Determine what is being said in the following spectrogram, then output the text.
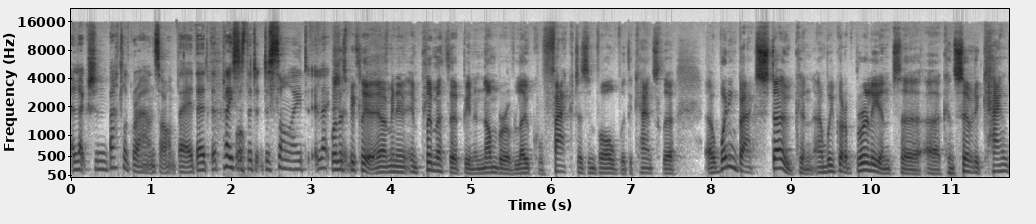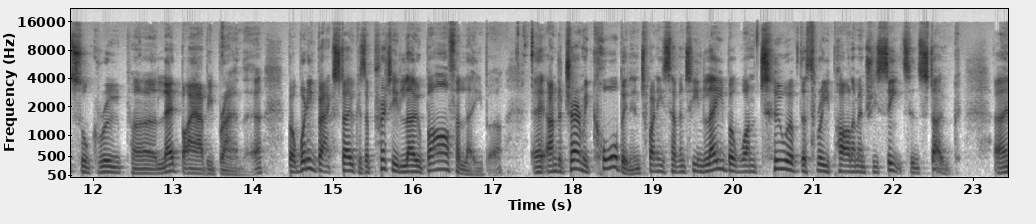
election battlegrounds, aren't they? They're the places well, that decide elections. Well, let's be clear. I mean, in, in, Plymouth, there have been a number of local factors involved with the councillor uh, winning back Stoke, and, and, we've got a brilliant uh, uh, Conservative council group uh, led by Abi Brown there. But winning back Stoke is a pretty low bar for Labour. Uh, under Jeremy Corbyn in 2017, Labour won two of the three parliamentary seats in Stoke. Uh,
